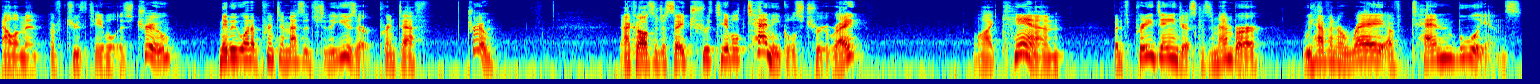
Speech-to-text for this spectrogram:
element of truth table is true, maybe we want to print a message to the user, printf true. I could also just say truth table 10 equals true, right? Well, I can, but it's pretty dangerous because remember, we have an array of 10 booleans.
